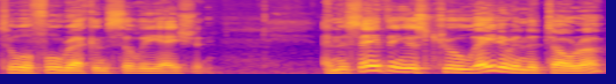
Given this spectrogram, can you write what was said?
to a full reconciliation. And the same thing is true later in the Torah,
